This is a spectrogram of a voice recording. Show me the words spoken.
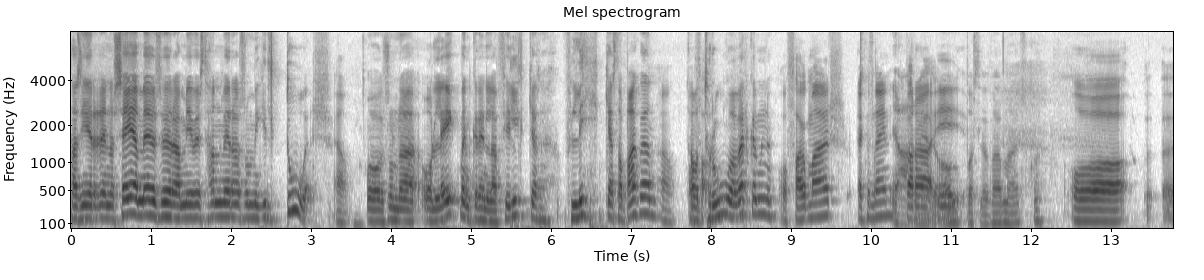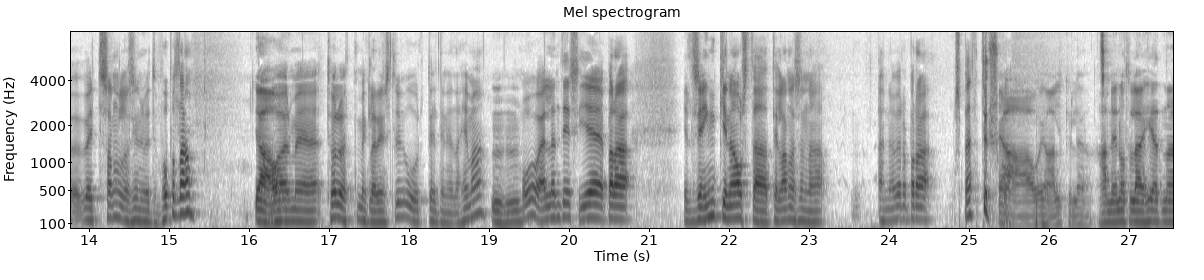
Það sem ég er að reyna að segja með þessu er að mér finnst hann vera svo mikil dúer. Og svona, og leikmenn greinlega fylgja, flikkjast á bakveðan já. hafa og, fa trú á verkefninu. Og fagmaður einhvern veginn Já, bara í er fagmaður sko. Og uh, veit sannlega sínu veitum fótbolta. Já, og er með tölvöld mikla reynslu úr deildinni þetta heima. Mhm. Og ellendis, ég bara ég held að sé engin ástæða til annars en að en að vera bara spenntur sko. Já, já, algjörlega. Hann er náttúrulega hérna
